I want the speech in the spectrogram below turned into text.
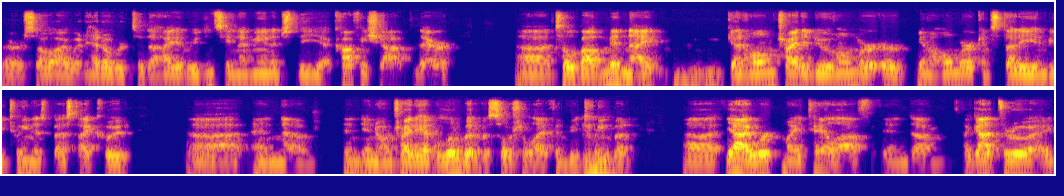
or so, I would head over to the Hyatt Regency and I managed the uh, coffee shop there uh, till about midnight. Get home, try to do homework or you know homework and study in between as best I could, uh, and um, and you know try to have a little bit of a social life in between. Mm-hmm. But uh, yeah, I worked my tail off, and um, I got through. I,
